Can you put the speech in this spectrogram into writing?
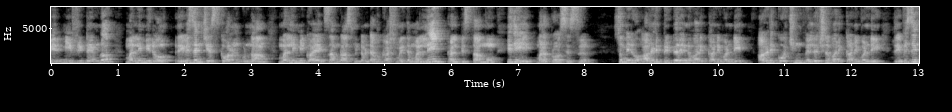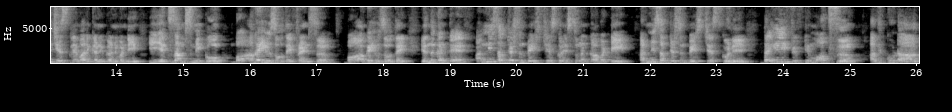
మీరు మీ ఫ్రీ టైంలో మళ్ళీ మీరు రివిజన్ చేసుకోవాలనుకున్నా మళ్ళీ మీకు ఆ ఎగ్జామ్ రాసుకునేటువంటి అవకాశం అయితే మళ్ళీ కల్పిస్తాము. ఇది మన ప్రాసెస్ సో మీరు ఆల్రెడీ ప్రిపేర్ అయిన వారికి కానివ్వండి ఆల్రెడీ కోచింగ్ వెళ్ళొచ్చిన వారికి కానివ్వండి రివిజన్ చేసుకునే వారికి కాని- కానివ్వండి ఈ ఎగ్జామ్స్ మీకు బాగా యూజ్ అవుతాయి ఫ్రెండ్స్ బాగా యూజ్ అవుతాయి. ఎందుకంటే అన్ని సబ్జెక్ట్స్ బేస్ చేసుకొని ఇస్తున్నాం కాబట్టి అన్ని సబ్జెక్ట్స్ బేస్ చేసుకొని డైలీ ఫిఫ్టీ మార్క్స్ అది కూడా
